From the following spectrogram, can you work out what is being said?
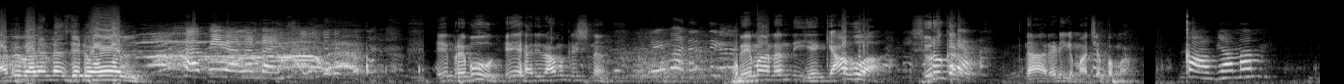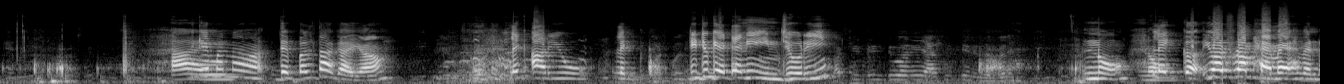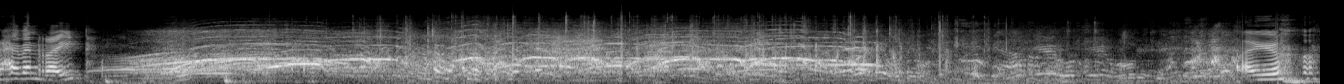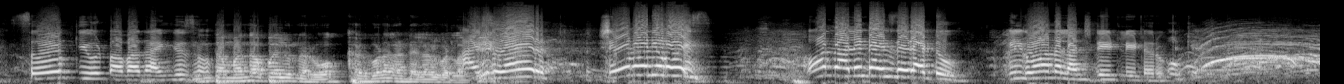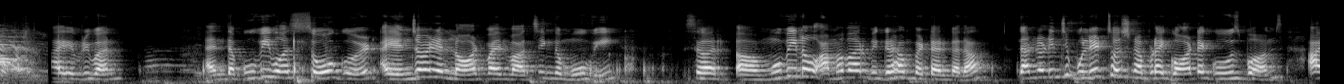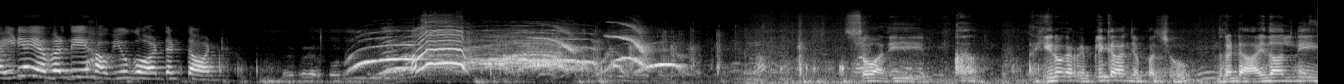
happy Valentine's day to all happy Valentine's हे प्रभु हे हरि राम कृष्ण प्रेमानंदी ये क्या हुआ शुरू करो నా రెడీ అమ్మా చెప్పమ్మా కావ్య మ్యామ్ ఇంకేమన్నా దెబ్బలు తాగాయా like are you like did you get any injury no like you are from heaven heaven right అయ్యో సో క్యూట్ పాపా థ్యాంక్ యూ సో ఇంతమంది అబ్బాయిలు ఉన్నారు ఒక్కరు కూడా అలాంటి డైలాగ్ I కొట్టలేదు swear, shame on you guys. On Valentine's Day, that too. We'll go on a lunch date later. Okay. Okay Hi everyone. And the movie was so good. I enjoyed a lot while watching the movie. Sir మూవీలో అమ్మవారు విగ్రహం పెట్టారు కదా దాంట్లో నుంచి bullets వచ్చినప్పుడు I got a goose bombs. ఆ idea ఎవరిది? How you got that thought so అది హీరో గారి రెప్లికా అని చెప్పొచ్చు. ఎందుకంటే ఆయుధాలని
